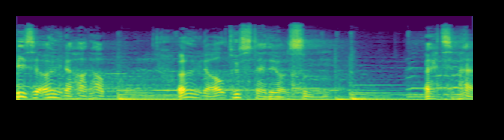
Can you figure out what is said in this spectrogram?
Bizi öyle harap, öyle alt üst ediyorsun. Etme.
